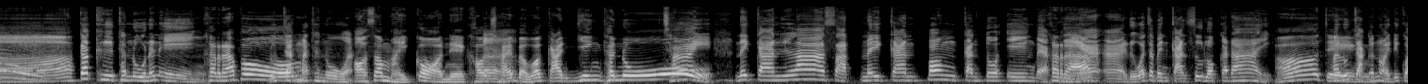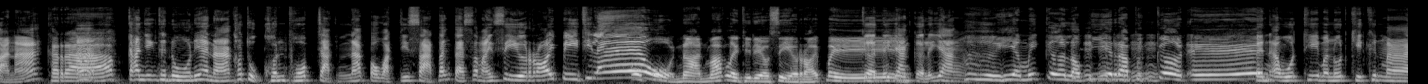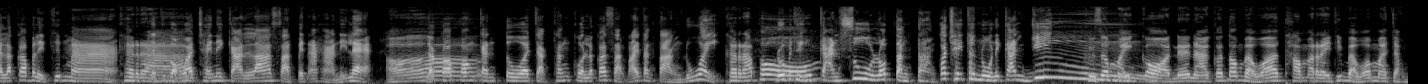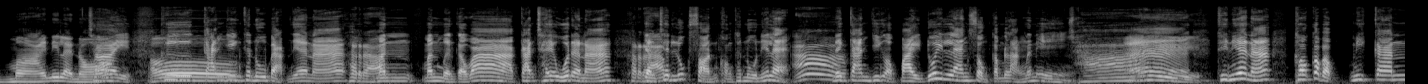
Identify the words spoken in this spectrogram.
มก็คือธนูนั่นเอง ครับผมรู้จักมัธนูอะอ๋อสมัยก่อนเนี่ยเขาเออใช้แบบว่าการยิงธนู ใช่ ในการล่าสัตว์ในการป้องกันตัวเองแบบครัเนี้บยอ่าหรือว่าจะเป็นการสู้รบก็ได้อ๋อเจ๋งมารู้จักกันหน่อยดีกว่านะ ครับอะการยิงธนูเนี่ยนะเขาถูกค้นพบจากนักประวัติศาสตร์ตั้งแต่สมัย 400 ปีที่แล้โอ้วโหนานมากเลยทีเดียว 400 ปี เกิดหรือยังเกิดหรือยังเฮ้ยยังไม่เกินหรอกพี่รับเพิ่งเกิดเองเป็นอาวุธที่มนุษย์คิดขึ้นมา แล้วก็ผลิตขึ้นมาครับอย่างที่บอกว่าใช้ในการล่าสัตว์เป็นอาหารนี่แหละอ๋อแล้วก็ป้องกันตัวจากทั้งคนแล้วก็สัตว์ร้ายต่างๆ ด้วย ครับผมรวมไปถึงการสู้รบต่างๆ ก็ใช้ธนูในการยิงคือสมัยก่อนเนี่ยนะ ก็ต้องแบบว่าทำอะไรที่แบบว่ามาจากไม้นี่แหละเนาะใช่อ๋อคือการยิงธนูแบบเนี้ยนะครับมันมันเหมือนกับว่าการใช้อาวุธอะนะครับอย่างเช่นลูกศรของธนูนี่แหละอ่าในการยิงออกไปด้วยแรงส่งกำลังนั่นเองใช่อ่าทีเนี้ยนะเขาก็แบบมีการ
